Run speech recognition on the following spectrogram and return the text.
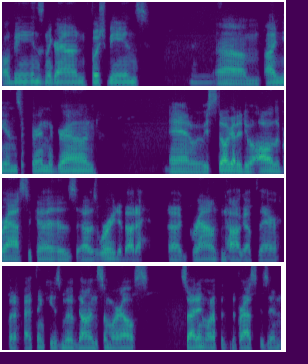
all beans in the ground. Bush beans, um, onions are in the ground, and we still got to do all the brassicas. I was worried about a a groundhog up there, but I think he's moved on somewhere else. So I didn't want to put the brassicas in.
